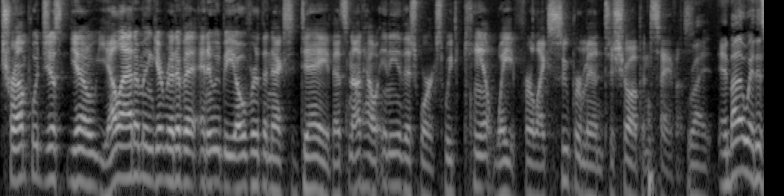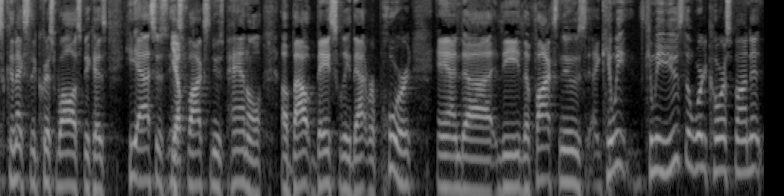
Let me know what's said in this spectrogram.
Trump would just, you know, yell at him and get rid of it and it would be over the next day. That's not how any of this works. We can't wait for like Superman to show up and save us. Right. And by the way, this connects to Chris Wallace because he asked his, his yep. Fox News panel about basically that report and uh, the the Fox News can we can we use the word correspondent?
